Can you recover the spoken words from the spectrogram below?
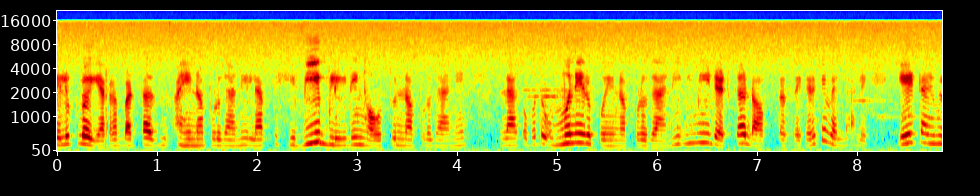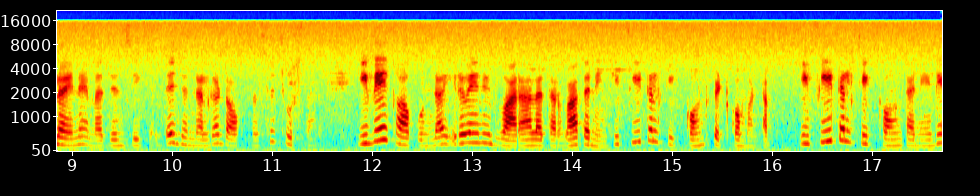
తెలుపులో ఎర్రబట్ట అయినప్పుడు కానీ లేకపోతే హెవీ బ్లీడింగ్ అవుతున్నప్పుడు కానీ లేకపోతే ఉమ్ము నీరు పోయినప్పుడు కానీ ఇమీడియట్గా డాక్టర్ దగ్గరికి వెళ్ళాలి. ఏ టైంలో అయినా ఎమర్జెన్సీకి వెళ్తే జనరల్గా డాక్టర్స్ చూస్తారు. ఇవే కాకుండా ఇరవై ఎనిమిది వారాల తర్వాత నుంచి ఫీటల్ కిక్ కౌంట్ పెట్టుకోమంటాం. ఈ ఫీటల్ కిక్ కౌంట్ అనేది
